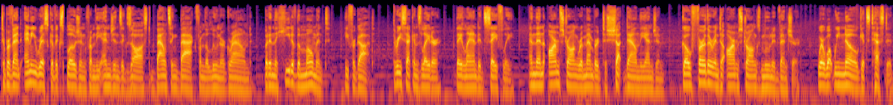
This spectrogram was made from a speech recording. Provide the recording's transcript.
to prevent any risk of explosion from the engine's exhaust bouncing back from the lunar ground. But in the heat of the moment, he forgot. Three seconds later, they landed safely, and then Armstrong remembered to shut down the engine. Go further into Armstrong's moon adventure, where what we know gets tested.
